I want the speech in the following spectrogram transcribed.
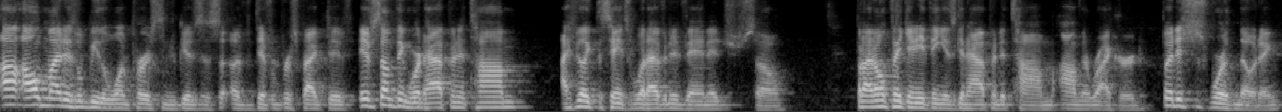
I might as well be the one person who gives us a different perspective. If something were to happen to Tom, I feel like the Saints would have an advantage. So, but I don't think anything is going to happen to Tom on the record. But it's just worth noting.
